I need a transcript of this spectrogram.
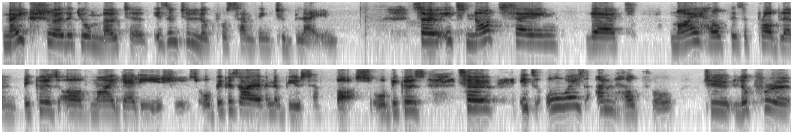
make sure that your motive isn't to look for something to blame. So it's not saying that my health is a problem because of my daddy issues or because I have an abusive boss or because so it's always unhelpful to look for a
